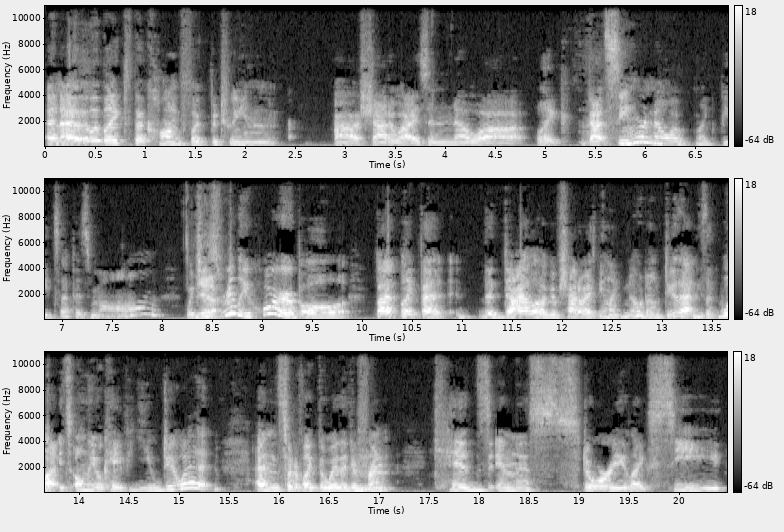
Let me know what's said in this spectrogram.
and I, I liked the conflict between uh, Shadow Eyes and Noah. Like that scene where Noah like beats up his mom, which Yeah. is really horrible. But like that, the dialogue of Shadow Eyes being like, "No, don't do that," and he's like, "What? It's only okay if you do it." And sort of like the way the mm-hmm. different kids in this story like see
